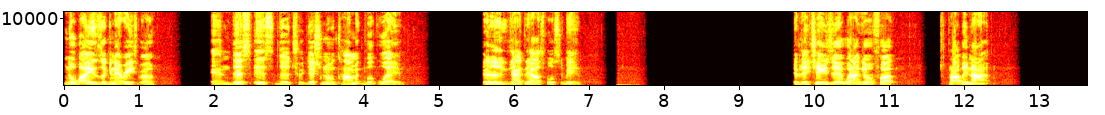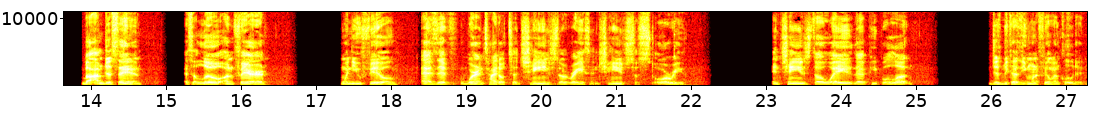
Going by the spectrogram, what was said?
nobody's looking at race, bro. And this is the traditional comic book way. This is exactly how it's supposed to be. If they changed it, would I give a fuck? Probably not. But I'm just saying, it's a little unfair when you feel as if we're entitled to change the race and change the story and change the way that people look just because you want to feel included.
